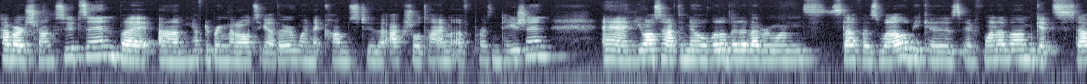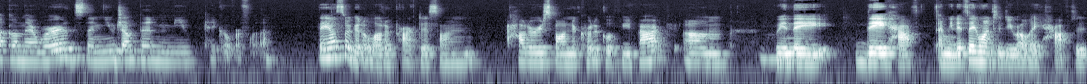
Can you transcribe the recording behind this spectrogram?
have our strong suits in, but um, you have to bring that all together when it comes to the actual time of presentation. And you also have to know a little bit of everyone's stuff as well, because if one of them gets stuck on their words, then you jump in and you take over for them. They also get a lot of practice on how to respond to critical feedback. Um, I mean, they they have. I mean, if they want to do well, they have to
